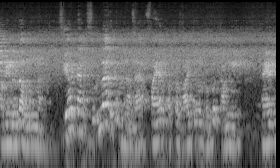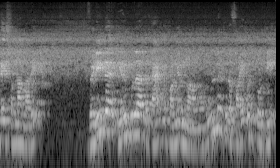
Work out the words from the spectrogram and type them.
அப்படின்றது தான் உண்மை. ஃபியூல் டேங்க் ஃபுல்லாக இருக்கிறதுனால ஃபயர் பற்ற வாய்ப்புகள் ரொம்ப கம்மி. நான் ஏற்கனவே சொன்ன மாதிரி வெளியில் இரும்புல அந்த டேங்கை பண்ணியிருந்தாலும் உள்ள இருக்கிற ஃபைபர் கோட்டிங்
